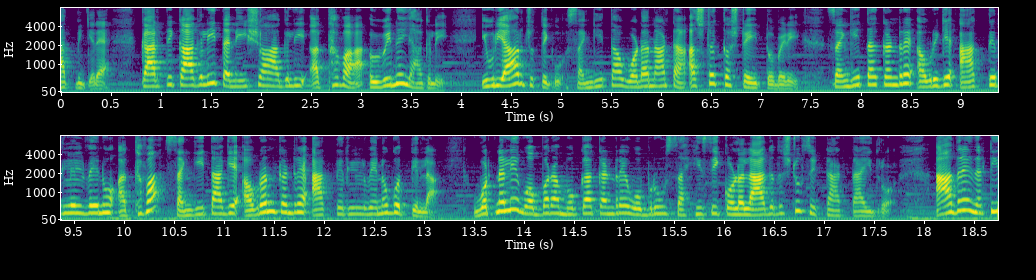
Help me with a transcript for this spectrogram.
ಆತ್ಮೀಗೆರೆ ಕಾರ್ತಿಕ್ ಆಗಲಿ, ತನೀಶಾ ಆಗಲಿ ಅಥವಾ ವಿನಯ್ ಆಗಲಿ, ಇವ್ರು ಯಾರ ಜೊತೆಗೂ ಸಂಗೀತ ಒಡನಾಟ ಅಷ್ಟಕ್ಕಷ್ಟೇ ಇತ್ತು ಬೇಡಿ ಸಂಗೀತ ಕಂಡ್ರೆ ಅವರಿಗೆ ಆಗ್ತಿರ್ಲಿಲ್ವೇನೋ ಅಥವಾ ಸಂಗೀತಾಗೆ ಅವ್ರನ್ನ ಕಂಡ್ರೆ ಆಗ್ತಿರ್ಲಿಲ್ವೇನೋ ಗೊತ್ತಿಲ್ಲ. ಒಟ್ನಲ್ಲಿ ಒಬ್ಬರ ಮುಖ ಕಂಡ್ರೆ ಒಬ್ರು ಸಹಿಸಿಕೊಳ್ಳಲಾಗದಷ್ಟು ಸಿಟ್ಟಾಡ್ತಾ ಇದ್ರು. ಆದರೆ ನಟಿ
